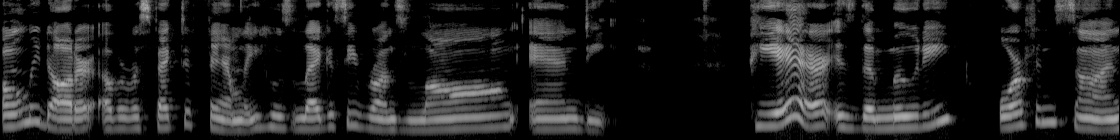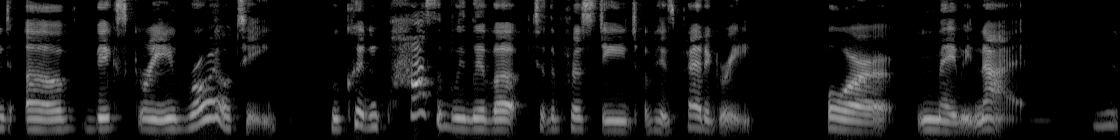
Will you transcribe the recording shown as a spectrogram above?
only daughter of a respected family whose legacy runs long and deep. Pierre is the moody, orphan son of big screen royalty who couldn't possibly live up to the prestige of his pedigree. Or maybe not. Mm.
